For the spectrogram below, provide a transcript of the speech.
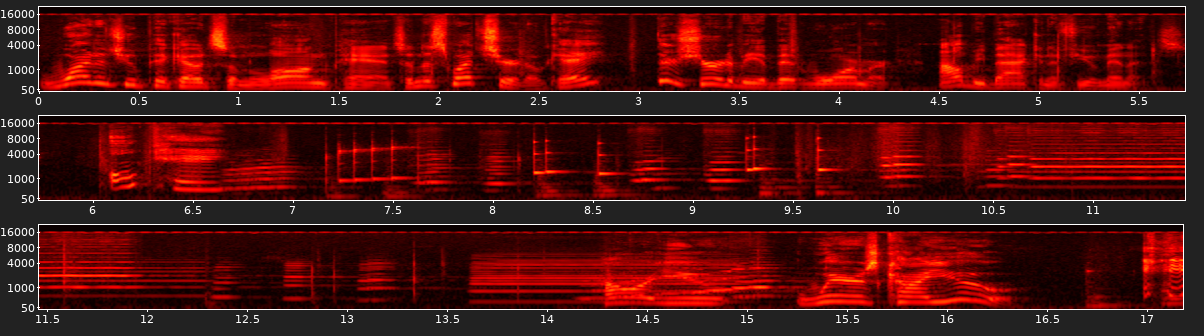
Why don't you pick out some long pants and a sweatshirt, okay? They're sure to be a bit warmer. I'll be back in a few minutes. Okay. How are you? Where's Caillou? Here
